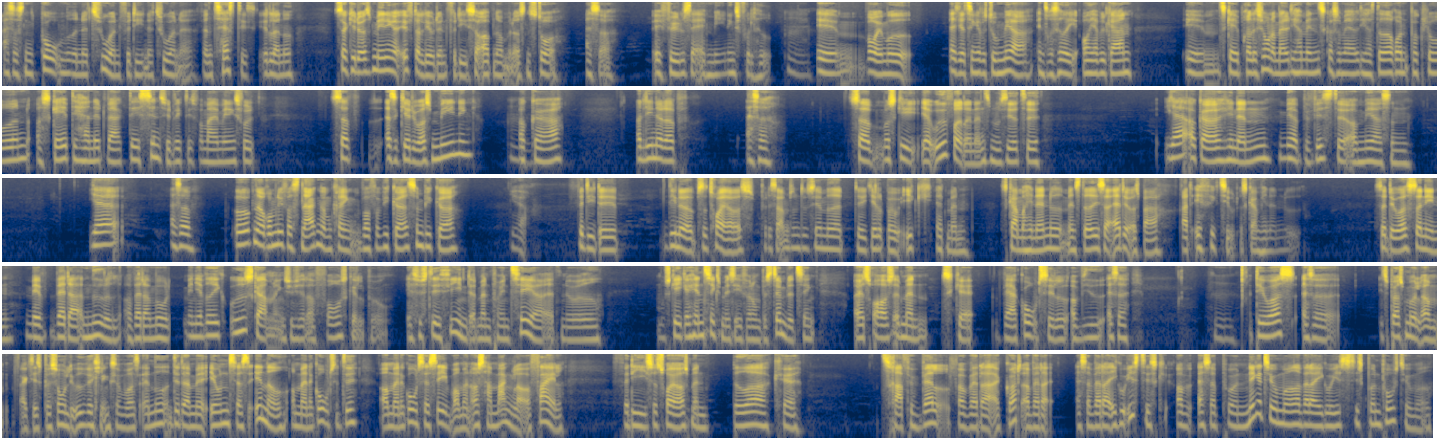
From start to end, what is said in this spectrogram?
altså sådan god mod naturen, fordi naturen er fantastisk, et eller andet, så giver det også mening at efterleve den, fordi så opnår man også en stor altså, øh, følelse af meningsfuldhed. Mm. Øhm, hvorimod, at jeg tænker, hvis du er mere interesseret i, og jeg vil gerne øhm, skabe relationer med alle de her mennesker, som er alle de her steder rundt på kloden, og skabe det her netværk, det er sindssygt vigtigt for mig og meningsfuldt så altså, giver det jo også mening mm. at gøre. Og lige netop, altså, så måske jeg udfordrer hinanden, som du siger, til ja, at gøre hinanden mere bevidste og mere sådan ja, altså åbne og rummelige for snakken omkring, hvorfor vi gør, som vi gør. Ja. Fordi det, lige netop, så tror jeg også på det samme, som du siger med, at det hjælper jo ikke, at man skammer hinanden ud, men stadig så er det også bare ret effektivt at skamme hinanden ud. Så det er jo også sådan en med, hvad der er middel og hvad der er mål. Men jeg ved ikke, udskamning synes jeg, der er forskel på. Jeg synes, det er fint, at man pointerer, at noget måske ikke er hensigtsmæssigt for nogle bestemte ting. Og jeg tror også, at man skal være god til at vide, altså, hmm, det er jo også altså, et spørgsmål om faktisk personlig udvikling som vores andet. Det der med evnen til at se indad, om man er god til det, og om man er god til at se, hvor man også har mangler og fejl. Fordi så tror jeg også, man bedre kan træffe valg for, hvad der er godt, og hvad der, altså, hvad der er egoistisk, og, altså på en negativ måde, og hvad der er egoistisk på en positiv måde.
